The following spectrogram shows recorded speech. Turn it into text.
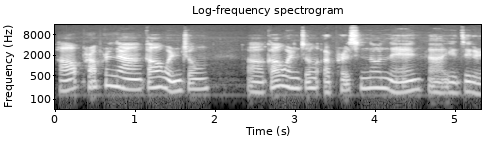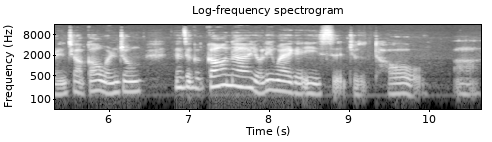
好，proper noun 高文中啊，高文中 a personal name 啊，因为这个人叫高文中。那这个高呢，有另外一个意思，就是 tall 啊。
